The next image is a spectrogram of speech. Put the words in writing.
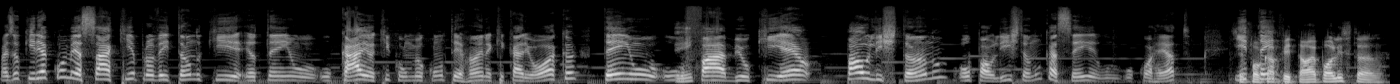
Mas eu queria começar aqui aproveitando que eu tenho o Caio aqui como meu conterrâneo aqui carioca, tenho o Fábio que é paulistano, ou paulista, eu nunca sei o, o correto. Se e for tem... capital, é paulistano.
